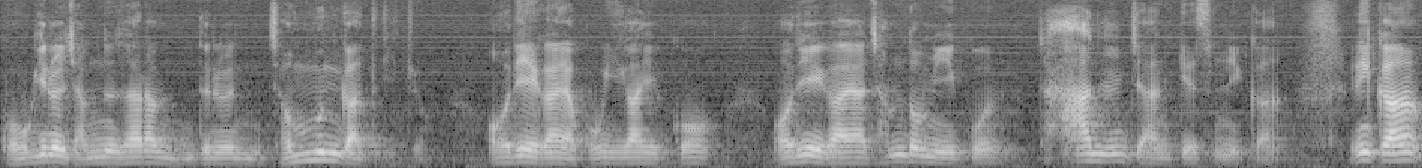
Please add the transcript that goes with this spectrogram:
고기를 잡는 사람들은 전문가들이죠. 어디에 가야 고기가 있고 어디에 가야 참돔이 있고 다 알지 않겠습니까? 그러니까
